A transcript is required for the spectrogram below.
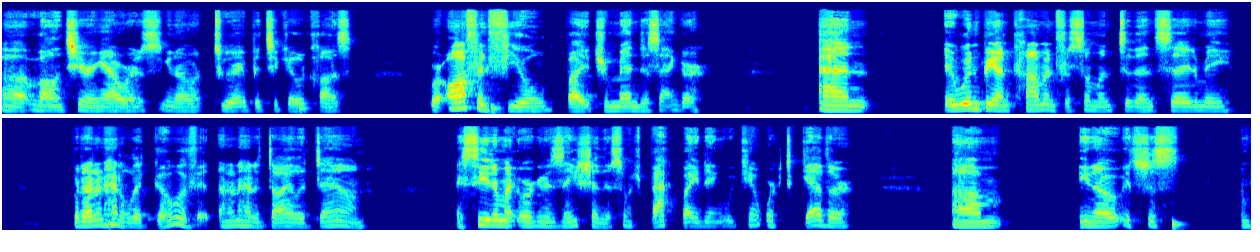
uh, volunteering hours, you know, to a particular cause were often fueled by tremendous anger. And it wouldn't be uncommon for someone to then say to me, but I don't know how to let go of it. I don't know how to dial it down. I see it in my organization. There's so much backbiting. We can't work together. Um, you know, it's just I'm,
